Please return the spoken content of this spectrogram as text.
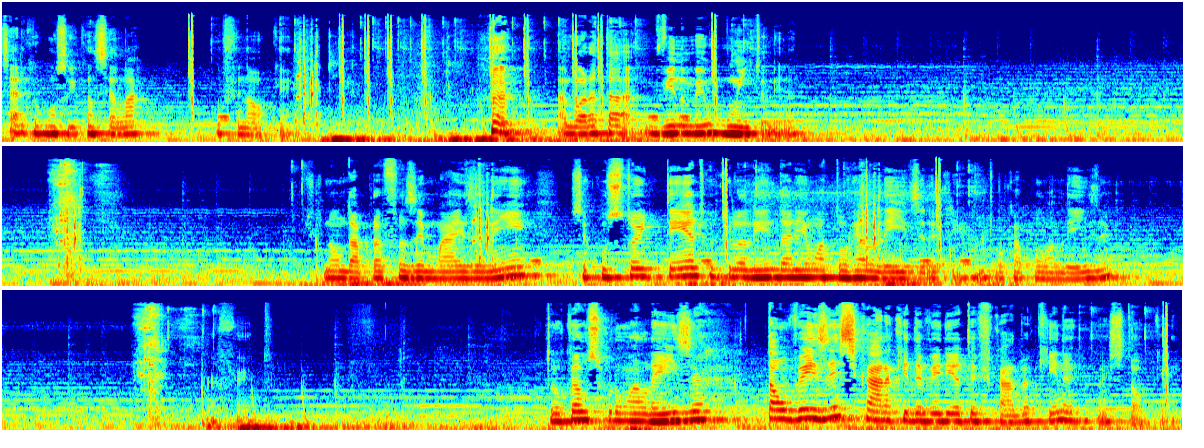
Sério que eu consegui cancelar? No final, ok. Agora tá vindo meio muito ali, né? Acho que não dá pra fazer mais ali. Você custou 80, aquilo ali daria uma torre a laser aqui. Vamos trocar por uma laser. Trocamos por uma laser. Talvez esse cara aqui deveria ter ficado aqui, né? Mas tá ok.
